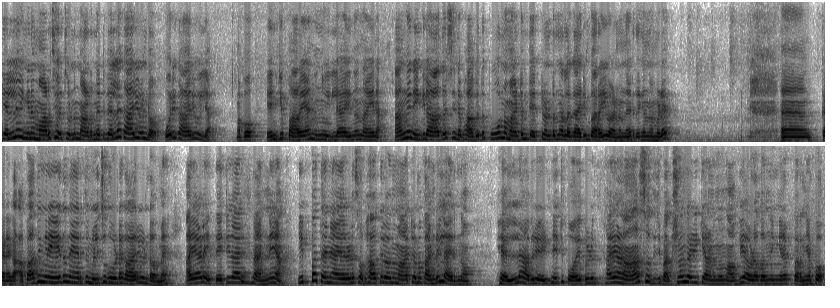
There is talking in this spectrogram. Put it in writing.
എല്ലാം ഇങ്ങനെ മറച്ചു വെച്ചുകൊണ്ട് നടന്നിട്ട് വല്ല കാര്യമുണ്ടോ? ഒരു കാര്യവുമില്ല അപ്പോൾ എനിക്ക് പറയാനൊന്നുമില്ല എന്ന് നയന. അങ്ങനെയെങ്കിൽ ആദർശിന്റെ ഭാഗത്ത് പൂർണമായിട്ടും തെറ്റുണ്ടെന്നുള്ള കാര്യം പറയുവാണ് നേരത്തേക്ക് നമ്മുടെ കനക. അപ്പം അതിങ്ങനെ ഏത് നേരത്തും വിളിച്ചു കൂടേണ്ട കാര്യമുണ്ടോ അമ്മേ? അയാളെ തെറ്റുകാരൻ തന്നെയാ. ഇപ്പം തന്നെ അയാളുടെ സ്വഭാവത്തിൽ വന്ന് മാറ്റം അമ്മ കണ്ടില്ലായിരുന്നോ? എല്ലാവരും എഴുന്നേറ്റ് പോയപ്പോഴും അയാൾ ആസ്വദിച്ച് ഭക്ഷണം കഴിക്കുകയാണെന്ന് നവ്യ അവിടെ വന്ന് ഇങ്ങനെ പറഞ്ഞപ്പോൾ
